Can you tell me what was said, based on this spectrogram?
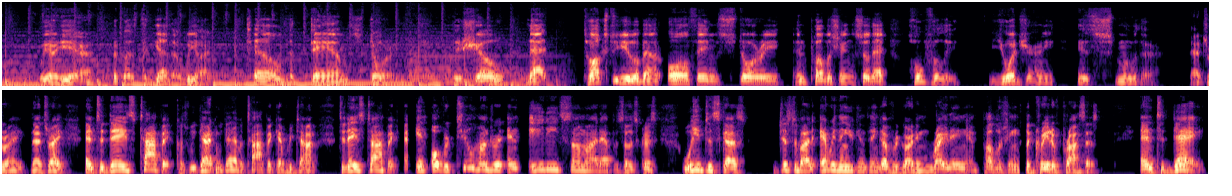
We are here because together we are Tell the Damn Story, the show that talks to you about all things story and publishing so that hopefully your journey is smoother. That's right. That's right. And today's topic, because we got we got to have a topic every time. Today's topic in over 280 some odd episodes, Chris, we've discussed just about everything you can think of regarding writing and publishing, the creative process. And today,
